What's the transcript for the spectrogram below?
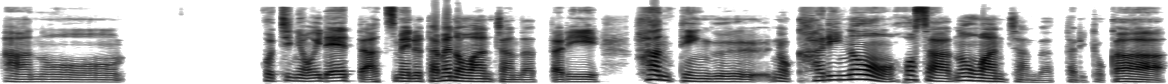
あの、こっちにおいでって集めるためのワンちゃんだったり、ハンティングの仮の補佐のワンちゃんだったりとか、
